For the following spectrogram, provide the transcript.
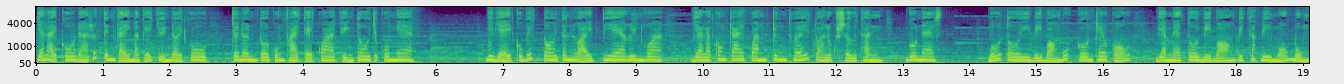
Giả lại cô đã rất tin cậy mà kể chuyện đời cô, cho nên tôi cũng phải kể qua chuyện tôi cho cô nghe. Như vậy cô biết tôi tên gọi Pierre Ringois và là con trai quan trưng thuế tòa lục sự thành Gonesse. Bố tôi bị bọn bút gôn treo cổ và mẹ tôi bị bọn Picardy mổ bụng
